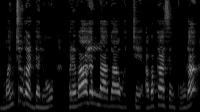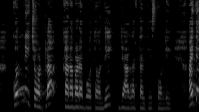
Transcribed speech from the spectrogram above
మంచుగడ్డలు ప్రవాహంలాగా వచ్చే అవకాశం కూడా కొన్ని చోట్ల కనబడబోతోంది. జాగ్రత్తలు తీసుకోండి. అయితే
